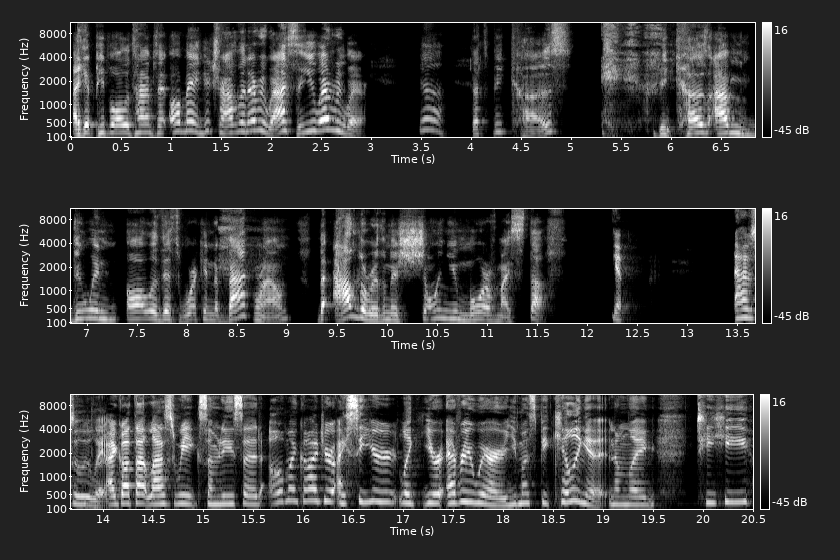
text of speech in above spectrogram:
I get people all the time saying, "Oh man, you're traveling everywhere. I see you everywhere." Yeah, that's because because I'm doing all of this work in the background, the algorithm is showing you more of my stuff. Yep. Absolutely. Okay. I got that last week. Somebody said, "Oh my god, you're I see you're like you're everywhere. You must be killing it." And I'm like, "Teehee.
